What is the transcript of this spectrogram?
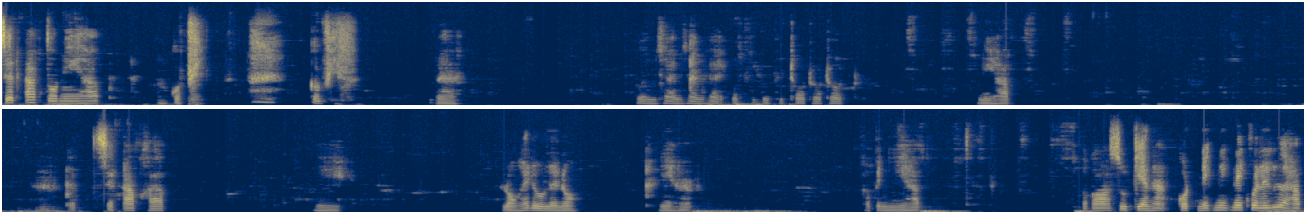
Setup ตัวนี้ครับ กดผิด กดผิดนะไม่ใช่ไม่ใช่ไม่ใช่กดผิดกดผิดโทษโทษโทษนี่ครับกด Setup ครับ นี่ ลองให้ดูเลยเนาะนี่ฮะก็เป็นงนี้ครับ แล้วก็สูตรเกณฑ์ฮะ กดเน็กเน็กเน็กไปเรื่อยๆครับ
